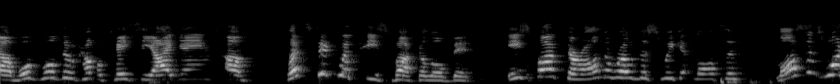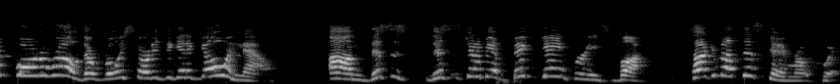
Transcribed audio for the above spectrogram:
Uh, we'll we'll do a couple KCI games. Um, let's stick with East Buck a little bit. East Buck, they're on the road this week at Lawson. Lawson's won four in a row. They're really starting to get it going now. Um, this is this is going to be a big game for East Buck. Talk about this game real quick.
